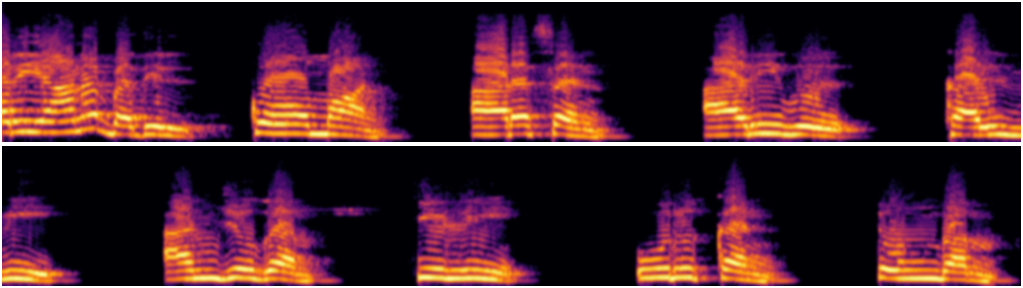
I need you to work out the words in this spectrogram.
சரியான பதில். கோமான் அரசன் அறிவு கல்வி அஞ்சுகம் கிளி உருக்கன் துன்பம்.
